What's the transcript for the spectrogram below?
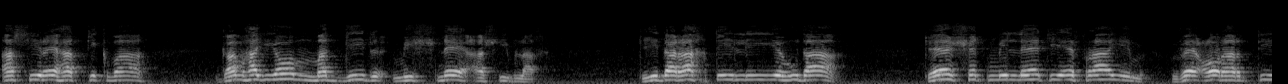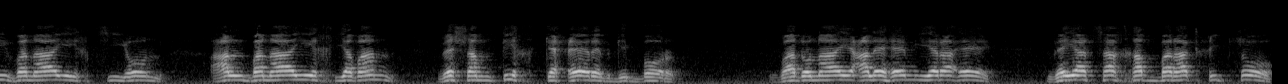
אסירי התקווה, גם היום מגיד משנה אשיב לך. כי דרכתי לי יהודה, קשת מילאתי אפרים, ועוררתי בנייך ציון, על בנייך יוון, ושמתיך כחרב גיבור. ואדוני עליהם יראה, ויצא חברק חיצו,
